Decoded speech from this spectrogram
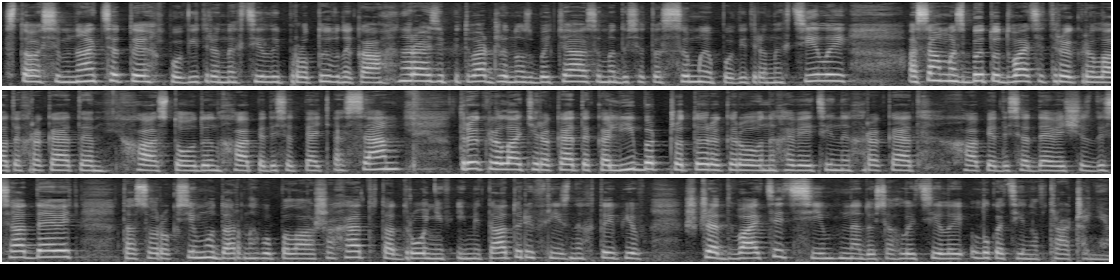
117 повітряних цілей противника. Наразі підтверджено збиття 77 повітряних цілей, а саме збито 23 крилатих ракети Х-101, Х-55СМ, три крилаті ракети «Калібр», 4 керованих авіаційних ракет Х-59-69 та 47 ударних БПЛА «Шахет» та дронів-імітаторів різних типів. Ще 27 не досягли цілей локаційно втрачені.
